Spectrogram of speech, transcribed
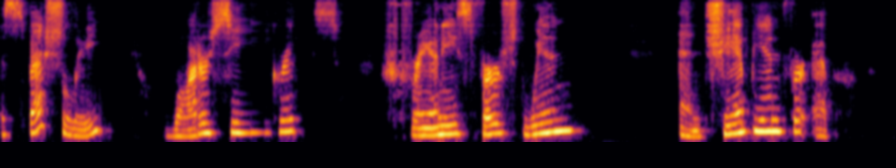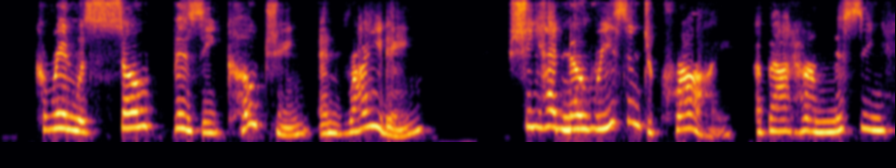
especially Water Secrets, Franny's First Win, and Champion Forever. Corinne was so busy coaching and writing, she had no reason to cry about her missing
